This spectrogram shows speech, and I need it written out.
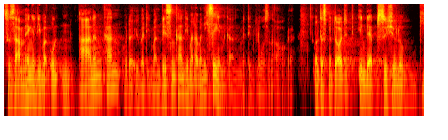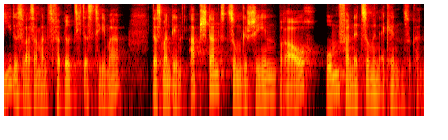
Zusammenhänge, die man unten ahnen kann oder über die man wissen kann, die man aber nicht sehen kann mit dem bloßen Auge. Und das bedeutet, in der Psychologie des Wassermanns verbirgt sich das Thema, dass man den Abstand zum Geschehen braucht, um Vernetzungen erkennen zu können.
